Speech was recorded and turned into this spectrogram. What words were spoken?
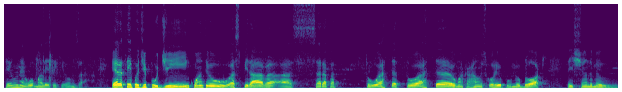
tem um negócio, uma letra aqui, vamos lá. Era tempo de pudim, enquanto eu aspirava a sarapa torta, torta, o macarrão escorreu por meu bloco, deixando meu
